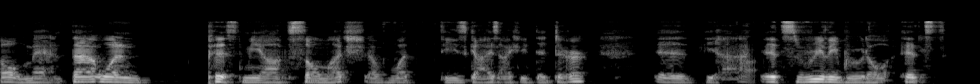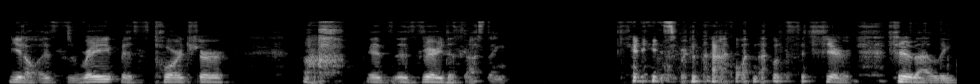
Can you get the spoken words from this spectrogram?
Oh man, that one pissed me off so much of what these guys actually did to her. It, yeah, it's really brutal. It's you know, it's rape, it's torture. Ugh, it's it's very disgusting. Case for that one. I would share share that link,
